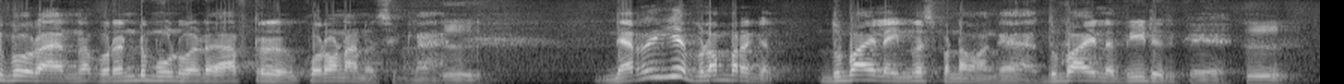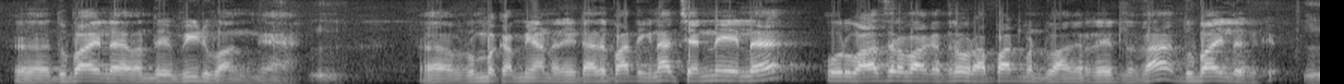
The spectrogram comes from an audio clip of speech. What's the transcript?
இப்போ ஒரு ரெண்டு மூணு வருடம் ஆஃப்டர் கொரோனான்னு வச்சுங்களேன் நிறைய விளம்பரங்கள் துபாயில் இன்வெஸ்ட் பண்ண வாங்க துபாயில் வீடு இருக்குது துபாயில் வந்து வீடு வாங்குங்க. ரொம்ப கம்மியான ரேட் அது பார்த்தீங்கன்னா சென்னையில் ஒரு வளசரவாக்கத்தில் ஒரு அப்பார்ட்மெண்ட் வாங்குற ரேட்டில் தான் துபாயில் இருக்குது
